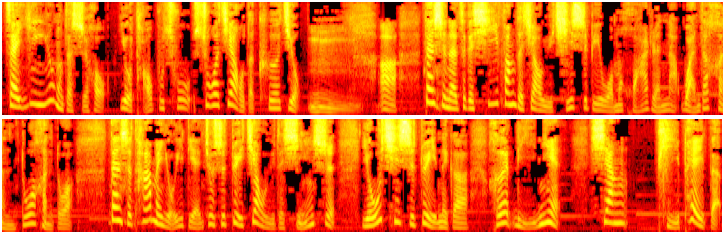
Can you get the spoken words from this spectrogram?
在应用的时候又逃不出说教的窠臼。嗯啊，但是呢，这个西方的教育其实比我们华人呐、晚的很多很多。但是他们有一点，就是对教育的形式，尤其是对那个和理念相匹配的、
